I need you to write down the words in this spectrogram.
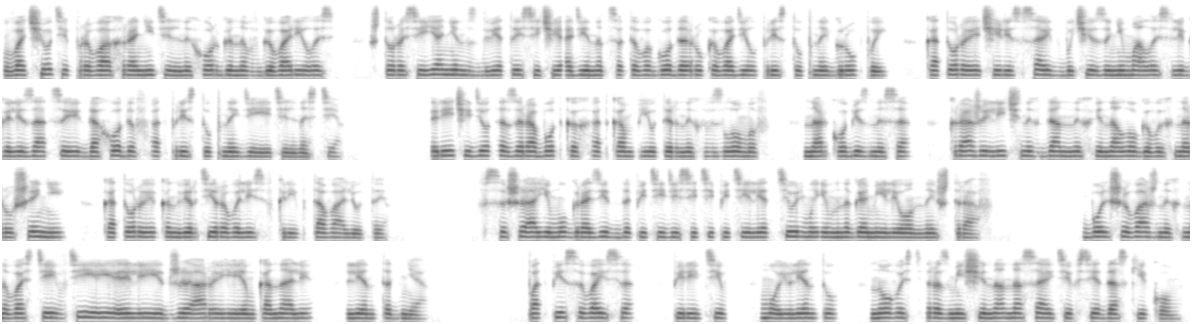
В отчете правоохранительных органов говорилось, что россиянин с 2011 года руководил преступной группой, которая через сайт БЧ занималась легализацией доходов от преступной деятельности. Речь идет о заработках от компьютерных взломов, наркобизнеса, кражи личных данных и налоговых нарушений, которые конвертировались в криптовалюты. В США ему грозит до 55 лет тюрьмы и многомиллионный штраф. Больше важных новостей в TEL и GREM канале, Лента дня. Подписывайся, перейти в мою ленту, новость размещена на сайте вседоски.ком.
